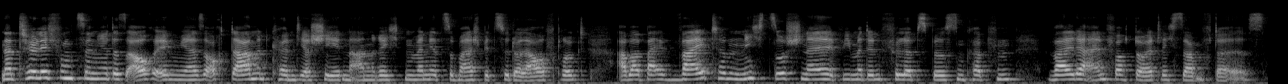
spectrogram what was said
Natürlich funktioniert das auch irgendwie. Also auch damit könnt ihr Schäden anrichten, wenn ihr zum Beispiel zu doll aufdrückt. Aber bei weitem nicht so schnell wie mit den Philips Bürstenköpfen, weil der einfach deutlich sanfter ist.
